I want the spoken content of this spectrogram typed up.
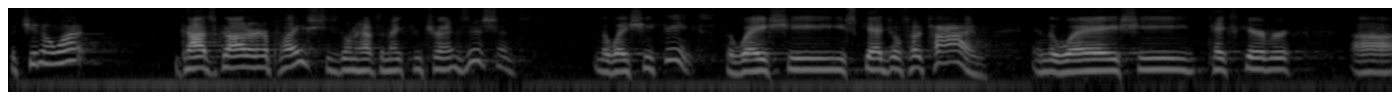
But you know what? God's got her in a place. She's going to have to make some transitions in the way she thinks, the way she schedules her time, in the way she takes care of her, uh,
